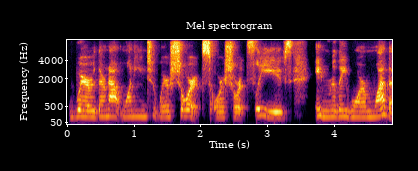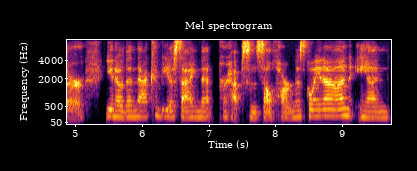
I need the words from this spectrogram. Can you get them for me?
where they're not wanting to wear shorts or short sleeves in really warm weather you know then that can be a sign that perhaps some self-harm is going on and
